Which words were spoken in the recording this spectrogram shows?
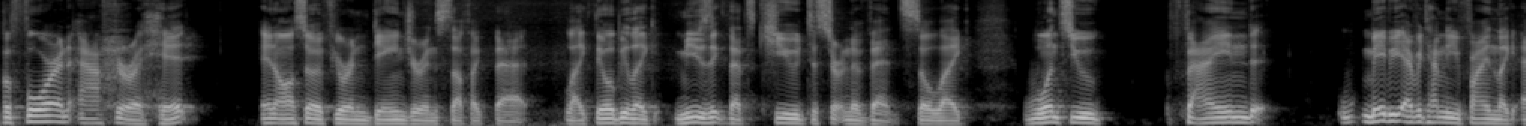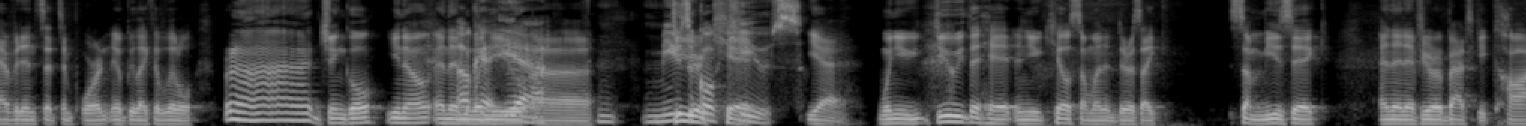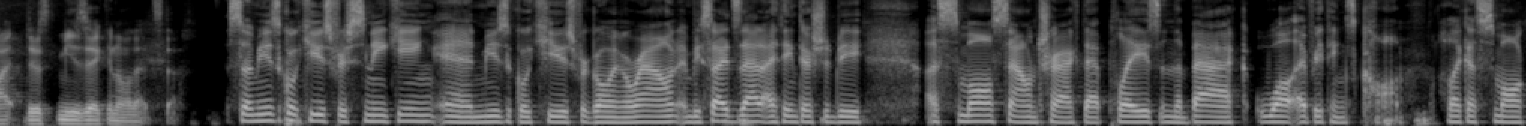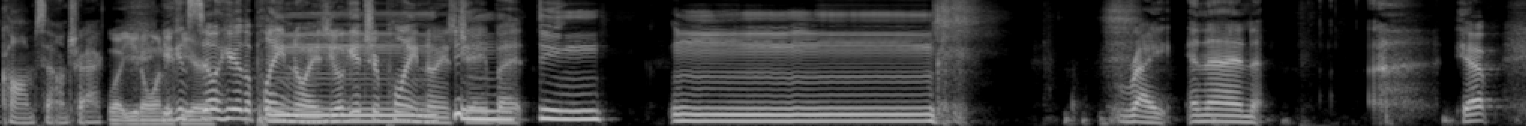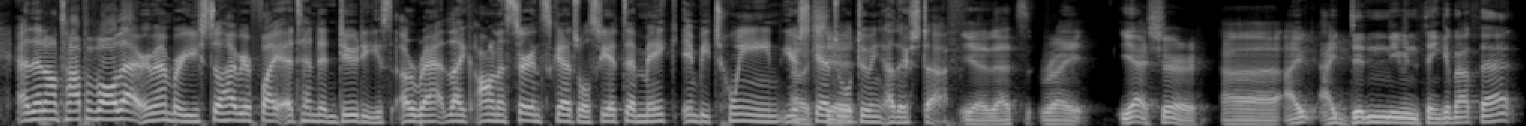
before and after a hit, and also if you're in danger and stuff like that, like there will be like music that's cued to certain events. So like once you find maybe every time you find like evidence that's important, it'll be like a little "Ah," jingle, you know, and then when you yeah. uh musical kit. cues. yeah, when you do the hit and you kill someone, there's like some music, and then if you're about to get caught, there's music and all that stuff. So musical cues for sneaking and musical cues for going around. And besides that, I think there should be a small soundtrack that plays in the back while everything's calm, like a small calm soundtrack. What you don't want to You can hear? still hear the plane noise. You'll get your plane noise, Jay, Ding, but ding, mm. right. And then, yep. And then on top of all that, remember you still have your flight attendant duties around, like on a certain schedule. So you have to make in between your Oh, schedule shit. doing other stuff. Yeah, that's right. Yeah, sure. Uh, I I didn't even think about that.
